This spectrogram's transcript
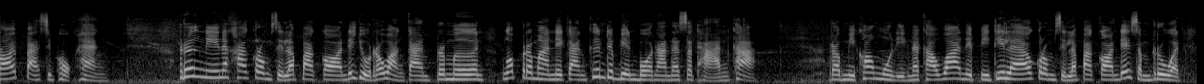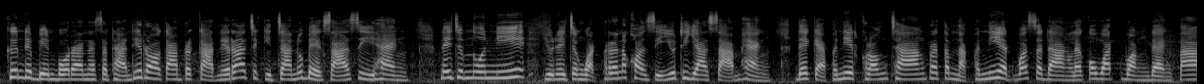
2,686 แห่ง เรื่องนี้นะคะกรมศิลปากรได้อยู่ระหว่างการประเมิน งบประมาณในการขึ้นทะเบียนโบราณสถานค่ะเรามีข้อมูลอีกนะคะว่าในปีที่แล้วกรมศิลปากรได้สำรวจ ขึ้นทะเบียนโบราณสถานที่รอการประกาศในราชกิจจานุเบกษา 4 แห่ง ในจำนวนนี้อยู่ในจังหวัดพระนครศรีอยุธยา 3 แห่ง ได้แก่พระเนียดคล้องช้าง พระตำหนักพระเนียดวัดสดาง และก็วัดวังแดงใต้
